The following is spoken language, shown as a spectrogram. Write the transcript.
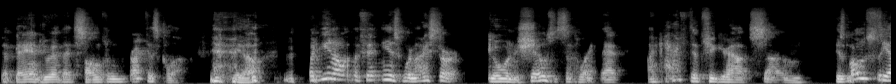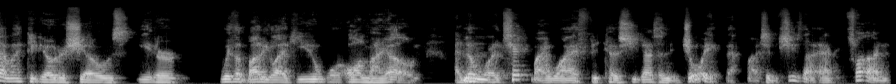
the band who had that song from the Breakfast Club. You know, but you know what the thing is, when I start going to shows and stuff like that, I have to figure out some. Because mostly I like to go to shows either with a buddy like you or on my own. I don't Mhm. want to take my wife because she doesn't enjoy it that much, and she's not having fun.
